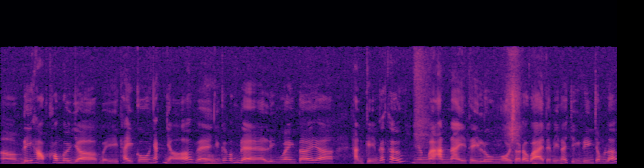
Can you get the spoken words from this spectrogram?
Ờ, đi học không bao giờ bị thầy cô nhắc nhở về Ừ. những cái vấn đề liên quan tới ờ, hạnh kiểm các thứ. Nhưng mà anh này thì luôn ngồi sổ đầu bài tại vì nói chuyện riêng trong lớp.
